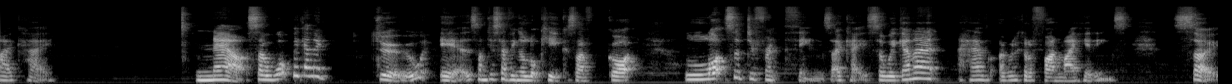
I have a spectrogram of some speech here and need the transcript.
Okay. Now, so what we're going to do is, I'm just having a look here because I've got lots of different things. Okay, so we're going to have, I've got to find my headings. So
